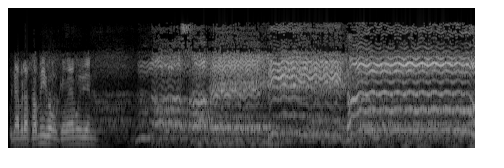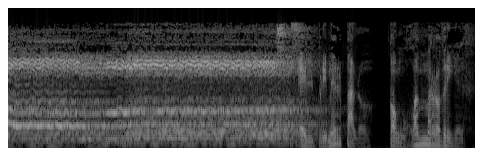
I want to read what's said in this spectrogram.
Un abrazo, amigo. Que vaya muy bien. El primer palo con Juanma Rodríguez.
